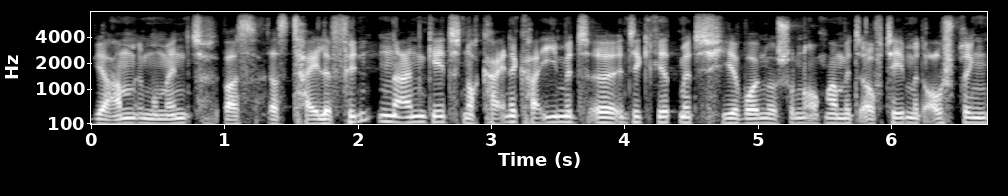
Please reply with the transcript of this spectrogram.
Wir haben im Moment, was das Teile finden angeht, noch keine KI mit äh, integriert mit. Hier wollen wir schon auch mal mit auf Themen mit aufspringen,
